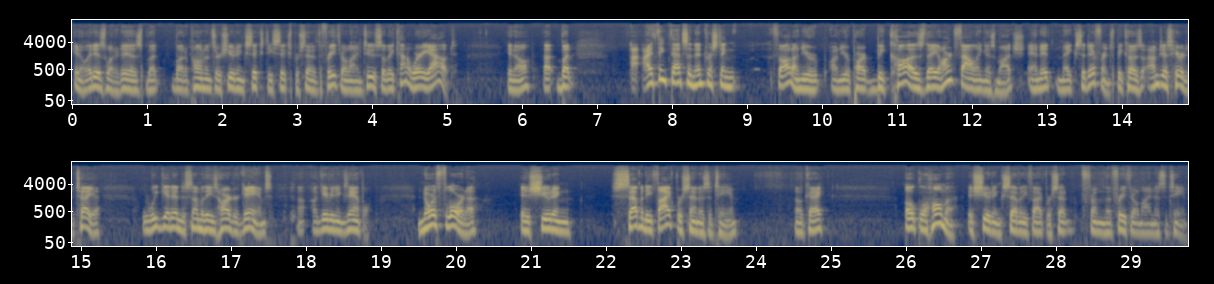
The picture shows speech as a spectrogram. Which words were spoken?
you know, it is what it is, but, but opponents are shooting 66% at the free throw line, too, so they kind of wear you out, you know. Uh, but – I think that's an interesting thought on your on your part because they aren't fouling as much, and it makes a difference. Because I'm just here to tell you, we get into some of these harder games. Uh, I'll give you an example. North Florida is shooting 75% as a team. Okay. Oklahoma is shooting 75% from the free throw line as a team.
